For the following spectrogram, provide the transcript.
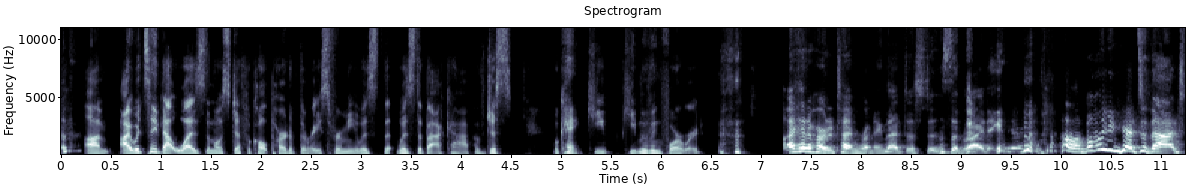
um I would say that was the most difficult part of the race for me was the was the back half of just okay, keep keep moving forward. I had a harder time running that distance than riding Um, but we can get to that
